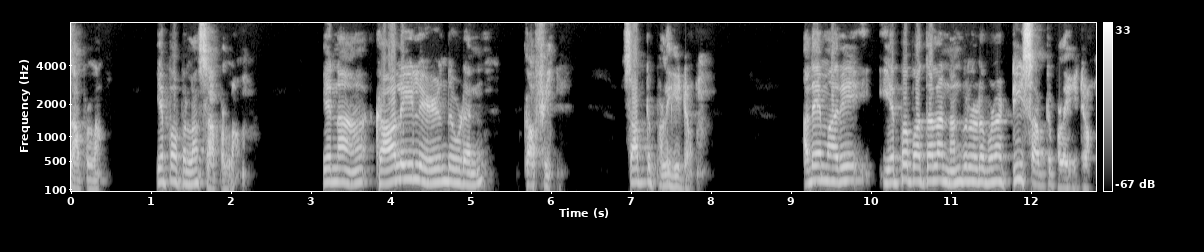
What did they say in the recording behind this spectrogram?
சாப்பிட்லாம்? எப்பப்பெல்லாம் சாப்பிட்லாம்? ஏன்னா காலையில் எழுந்தவுடன் காஃபி சாப்பிட்டு பழகிட்டோம். அதே மாதிரி எப்போ பார்த்தாலும் நண்பர்களோட போனால் டீ சாப்பிட்டு பழகிட்டோம்.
